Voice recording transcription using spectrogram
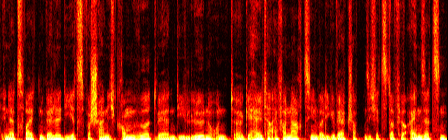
In der zweiten Welle, die jetzt wahrscheinlich kommen wird, werden die Löhne und äh, Gehälter einfach nachziehen, weil die Gewerkschaften sich jetzt dafür einsetzen,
